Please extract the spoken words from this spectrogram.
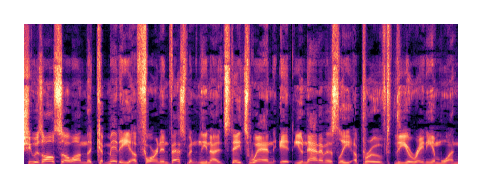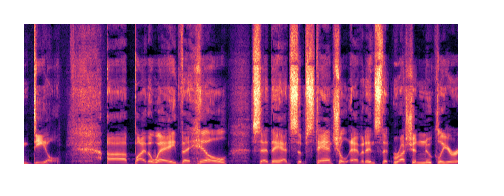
She was also on the Committee of Foreign Investment in the United States when it unanimously approved the Uranium One deal. Uh, by the way, The Hill said they had substantial evidence that Russian nuclear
